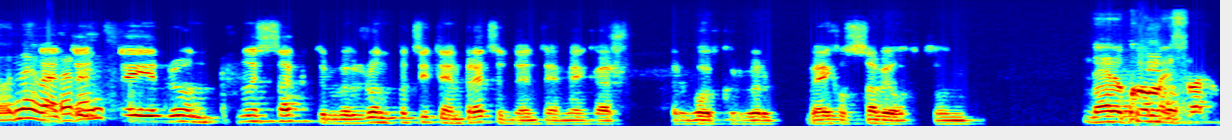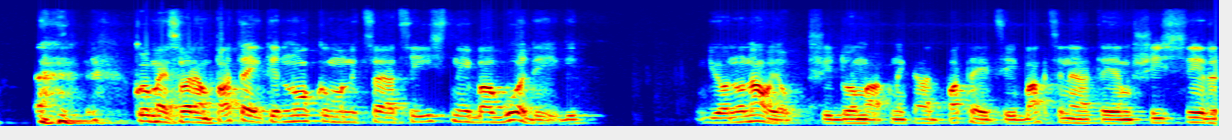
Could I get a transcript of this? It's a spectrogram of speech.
To nevar ar encefalītu. Runa, nu, es saku, tur runa par citiem precedentiem vienkārši, varbūt, kur var veikls savilkt. Un... Nē, nu, ko, mēs varam, ko mēs varam pateikt, ir nokomunicēts īstenībā godīgi. Jo nu, nav jau šī domāta nekāda pateicība vakcinētajiem. Šis ir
